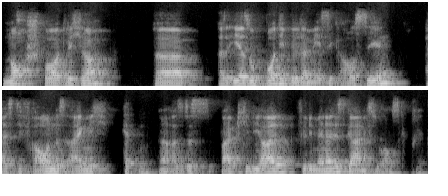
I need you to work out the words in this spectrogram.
noch sportlicher, äh, also eher so Bodybuilder-mäßig aussehen, als die Frauen das eigentlich hätten. Ja, also das weibliche Ideal für die Männer ist gar nicht so ausgeprägt.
